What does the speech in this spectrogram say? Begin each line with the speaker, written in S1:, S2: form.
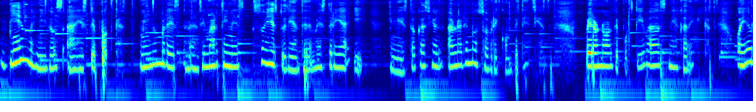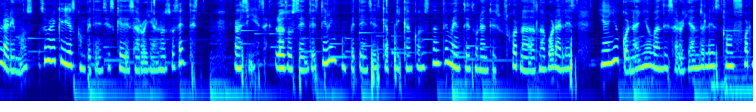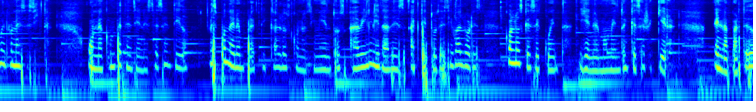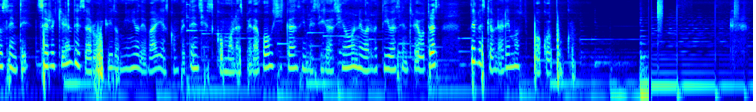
S1: Bienvenidos a este podcast. Mi nombre es Nancy Martínez, soy estudiante de maestría y en esta ocasión hablaremos sobre competencias, pero no deportivas ni académicas. Hoy hablaremos sobre aquellas competencias que desarrollan los docentes. Así es, los docentes tienen competencias que aplican constantemente durante sus jornadas laborales y año con año van desarrollándoles conforme lo necesitan. Una competencia en este sentido es poner en práctica los conocimientos, habilidades, actitudes y valores con los que se cuenta y en el momento en que se requieran. En la parte docente se requiere el desarrollo y dominio de varias competencias como las pedagógicas, investigación, evaluativas, entre otras, de las que hablaremos poco a poco.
